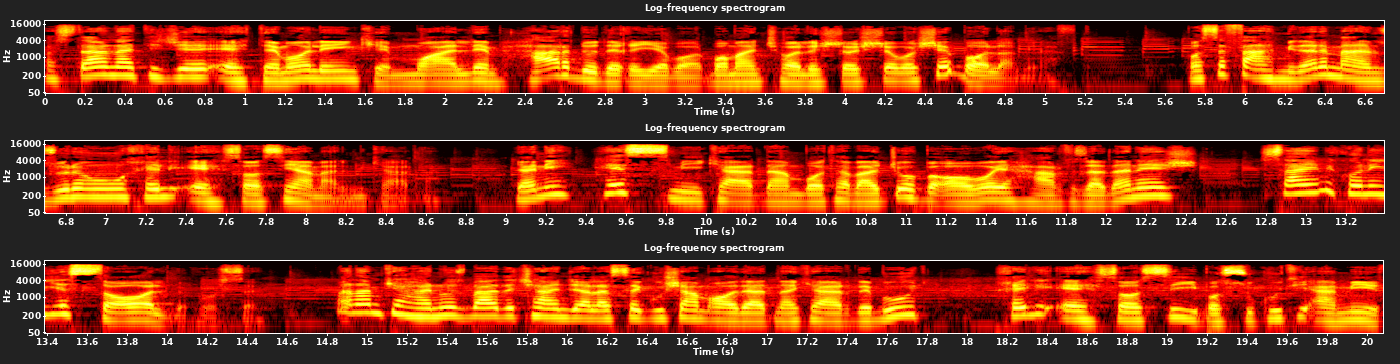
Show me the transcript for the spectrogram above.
پس در نتیجه احتمال اینکه معلم هر دو دقیقه بار با من چالش داشته باشه بالا می‌رفت. واسه فهمیدن منظور اون خیلی احساسی عمل می‌کردم. یعنی حس می‌کردم با توجه به آوای حرف زدنش سعی می‌کنه یه سوال بپرسه. منم که هنوز بعد چند جلسه گوشم عادت نکرده بود خیلی احساسی با سکوتی عمیق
